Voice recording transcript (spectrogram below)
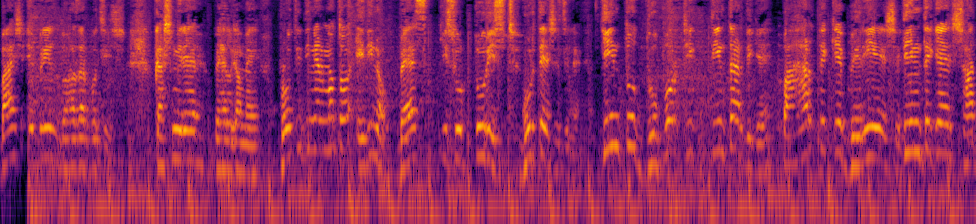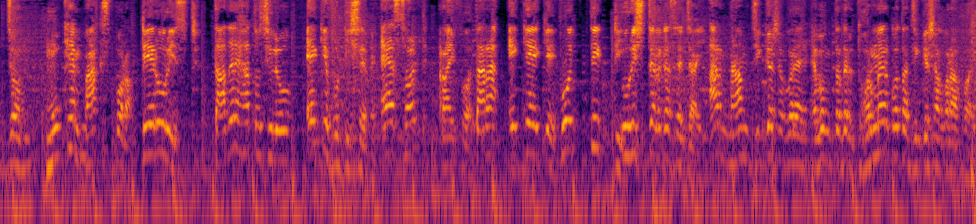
বাইশ এপ্রিল দু হাজার পঁচিশ। কাশ্মীরের পেহেলগামে প্রতিদিনের মতো এদিনও বেশ কিছু টুরিস্ট ঘুরতে এসেছিলেন। কিন্তু দুপুর ঠিক তিনটার দিকে পাহাড় থেকে বেরিয়ে এসে তিন থেকে সাতজন মুখে মাস্ক পরা টেরোরিস্ট তাদের হাতে ছিল একে ফোর্টি সেভেন। অ্যাসল্ট রাইফেল। তারা একে একে প্রত্যেকটি টুরিস্টের কাছে যায় আর নাম জিজ্ঞাসা করে এবং তাদের ধর্মের কথা জিজ্ঞাসা করা হয়।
